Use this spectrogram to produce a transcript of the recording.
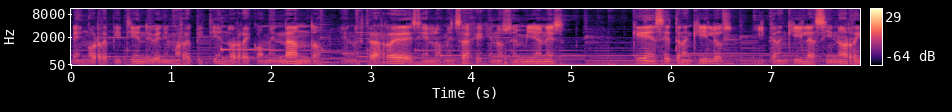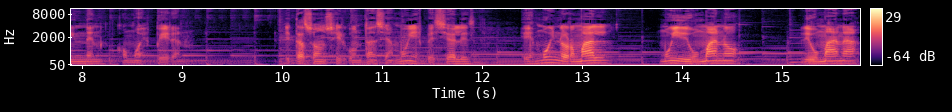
vengo repitiendo y venimos repitiendo, recomendando en nuestras redes y en los mensajes que nos envían es quédense tranquilos y tranquilas si no rinden como esperan. Estas son circunstancias muy especiales, es muy normal, muy de humano, de humana,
